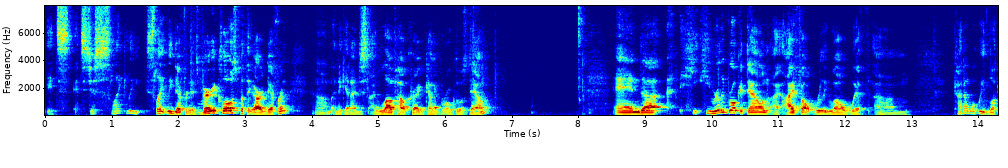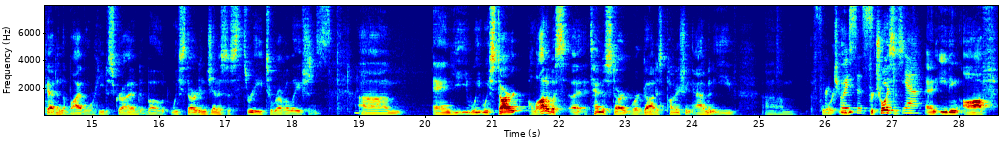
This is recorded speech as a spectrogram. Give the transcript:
it's it's just slightly slightly different. It's very close, but they are different. Um, and again, I just I love how Craig kind of broke those down. And uh, he, he really broke it down, I, I felt really well with um, kind of what we look at in the Bible, where he described about, we start in Genesis 3 to Revelations. Um, and you, we, we start, a lot of us uh, tend to start where God is punishing Adam and Eve um, for, For eat- choices. for choices. Yeah. And eating off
